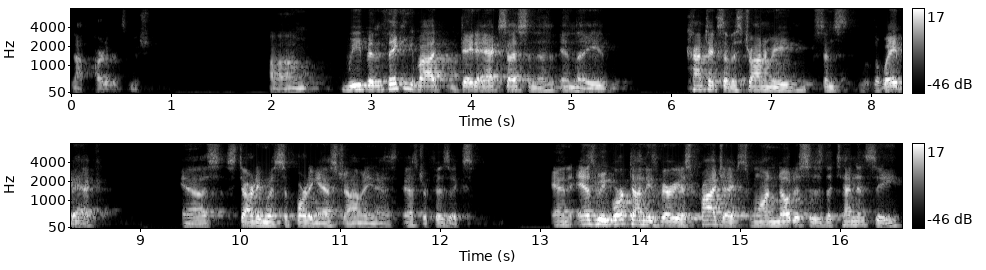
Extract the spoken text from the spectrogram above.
not part of its mission. Um, we've been thinking about data access in the, in the context of astronomy since the way back, uh, starting with supporting astronomy and astrophysics. And as we worked on these various projects, one notices the tendency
